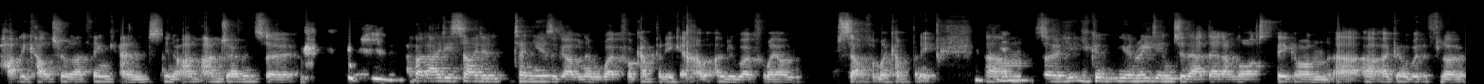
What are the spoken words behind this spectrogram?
partly cultural, I think. And you know, I'm I'm German, so. but I decided ten years ago I will never work for a company again. I will only work for my own self and my company. Um, so you, you, can you can read into that that I'm not big on uh, I go with the flow.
